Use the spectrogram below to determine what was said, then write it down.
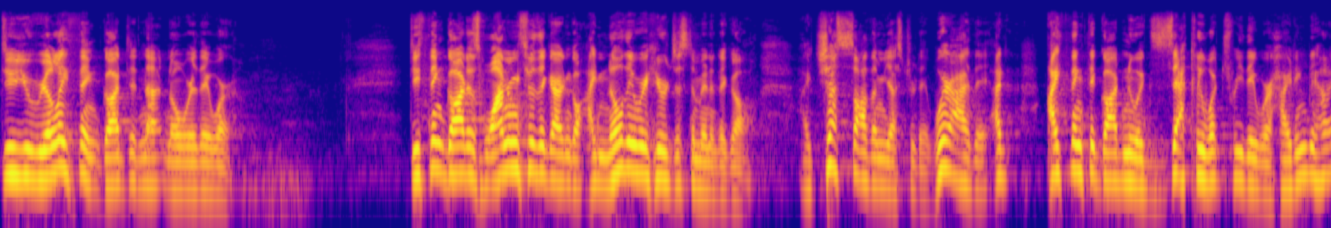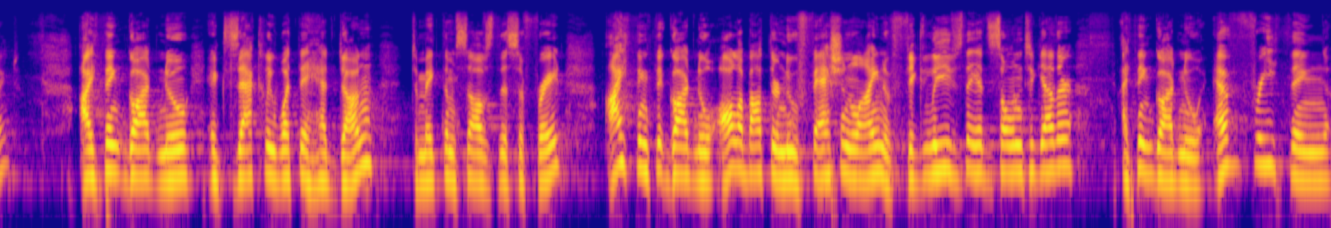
Do you really think God did not know where they were? Do you think God is wandering through the garden go, I know they were here just a minute ago. I just saw them yesterday. Where are they? I, I think that God knew exactly what tree they were hiding behind. I think God knew exactly what they had done to make themselves this afraid. I think that God knew all about their new fashion line of fig leaves they had sewn together. I think God knew everything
